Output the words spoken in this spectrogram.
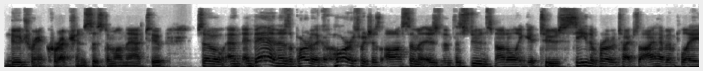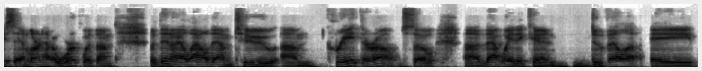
nutrient correction system on that too. So, and, and then as a part of the course, which is awesome, is that the students not only get to see the prototypes I have in place and learn how to work with them, but then I allow them to um, create their own. So uh, that way they can develop a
